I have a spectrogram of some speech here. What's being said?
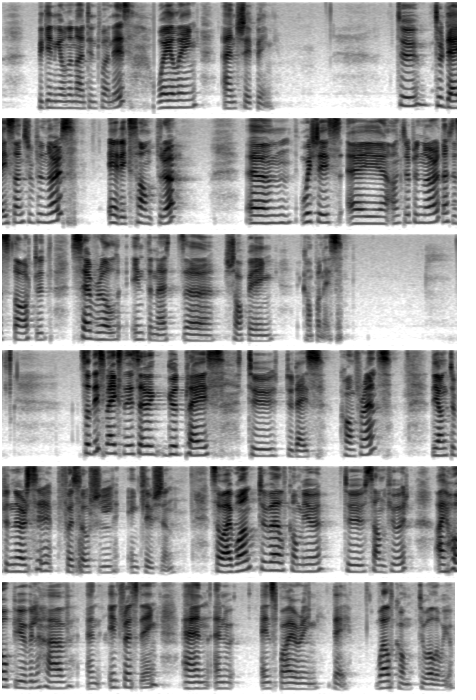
beginning of the 1920s, whaling and shipping. To today's entrepreneurs, Erik Sandtrø, um, which is an entrepreneur that has started several internet uh, shopping companies. So this makes this a good place to today's conference, the Entrepreneurship for Social Inclusion. So I want to welcome you to Sandefjord. I hope you will have an interesting and, and inspiring day. Welcome to all of you.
